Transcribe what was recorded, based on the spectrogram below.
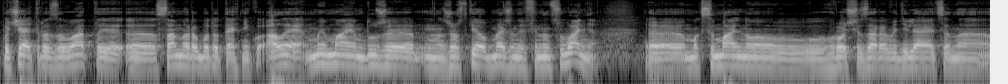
Почати розвивати е, саме робототехніку, але ми маємо дуже жорстке обмежене фінансування. Е, максимально гроші зараз виділяються на,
